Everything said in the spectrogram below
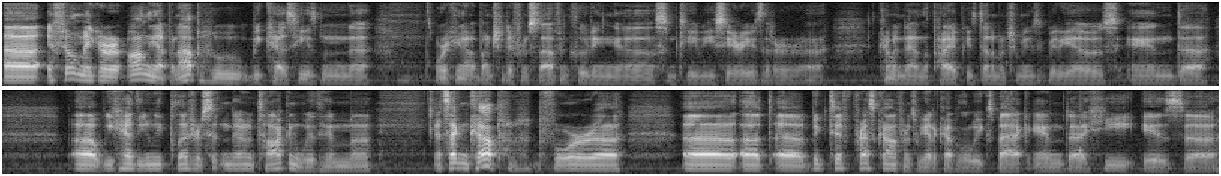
uh, a filmmaker on the up and up. Who because he's been uh, working on a bunch of different stuff, including uh, some TV series that are uh, coming down the pipe. He's done a bunch of music videos, and we had the unique pleasure of sitting down and talking with him at Second Cup before uh, a, a, big TIFF press conference we had a couple of weeks back, and uh, he is uh,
